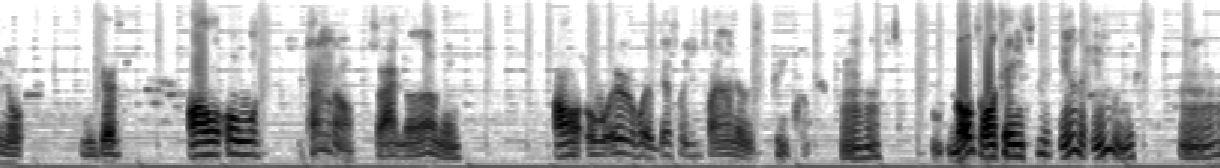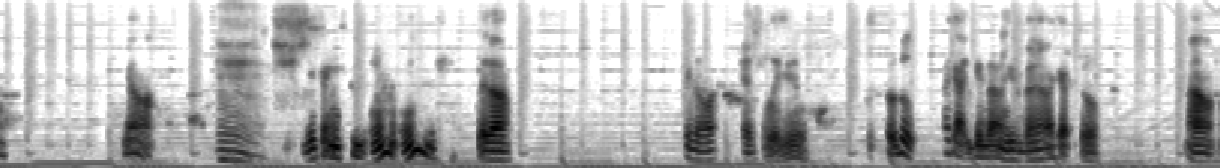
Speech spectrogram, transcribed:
you know, you just all over town, shotgun and all over everywhere. That's where you find those people. Mm-hmm. Most of them can't speak in the English. Mm-hmm. Yeah, Mm. they can't speak in the English, but uh, you know, that's what it is. So look, I got to get down here, man. I got to, um,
